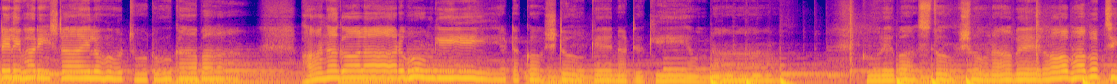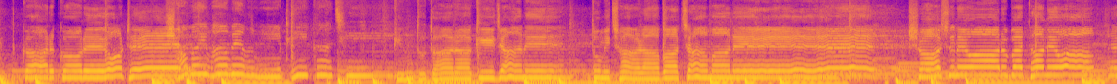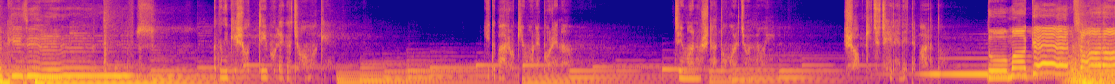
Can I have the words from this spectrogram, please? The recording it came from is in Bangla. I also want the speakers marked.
Speaker 1: ডেলিভারি স্টাইল টুটু কাবা। ভাঙা গলার ভঙ্গি একটা কষ্টকে নাটকীয় না। করে বাস্তব শোনাবে অভাব চিৎকার করে ওঠে।
Speaker 2: সবাই ভাবে আমি ঠিক আছি।
Speaker 1: কিন্তু তারা কি জানে তুমি ছাড়া বাঁচা মানে? শ্বাস নেওয়ার ব্যথা নেওয়া একই জিনিস।
Speaker 2: তুমি কি সত্যিই ভুলে গেছো আমাকে? কিন্তু বারো কি মনে পড়ে না যে মানুষটা তোমার জন্যই সবকিছু ছেড়ে দিতে পারতো?
Speaker 1: তোমাকে ছাড়া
